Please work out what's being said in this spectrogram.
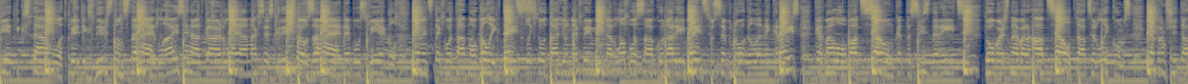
Pietiks tēlot, pietiks dirst un stenēt, lai zinātu, kā ar lejā nāksies krist tev zemē. Nebūs viegli, neviens neko tādu nav galīgi teicis. Slikto daļu nepiemina ar labo sāku un arī beidz. Uz sevi nogalini reiz, kad melo pats sev, un kad tas izdarīts, to vairs nevar atcelt. Tāds ir likums. Katram šī tā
